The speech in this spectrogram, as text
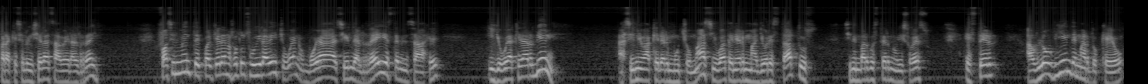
para que se lo hiciera saber al rey. Fácilmente cualquiera de nosotros hubiera dicho, bueno, voy a decirle al rey este mensaje y yo voy a quedar bien. Así me va a querer mucho más y voy a tener mayor estatus. Sin embargo, Esther no hizo eso. Esther habló bien de Mardoqueo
